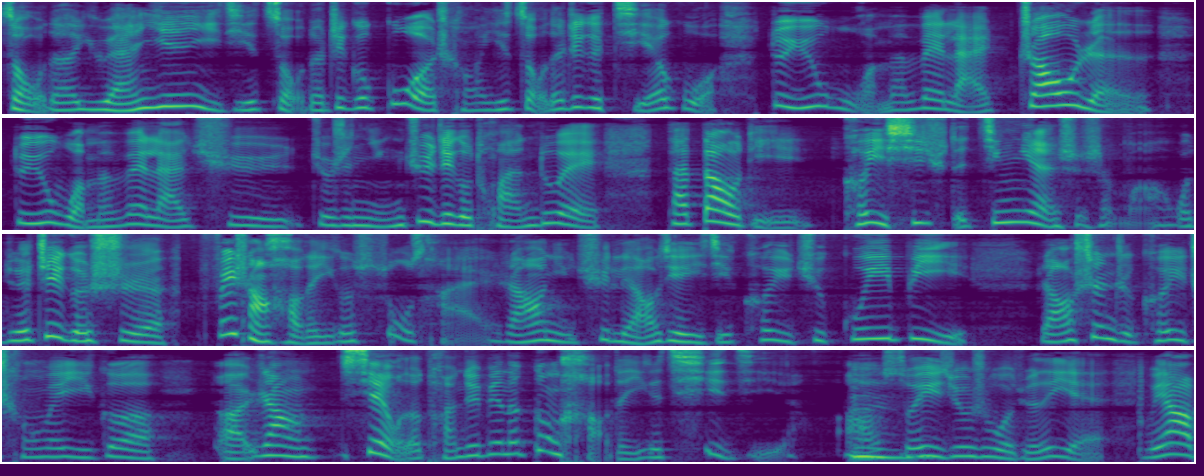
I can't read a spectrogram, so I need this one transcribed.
走的原因以及走的这个过程，以及走的这个结果，对于我们未来招人，对于我们未来去就是凝聚这个团队，它到底可以吸取的经验是什么？我觉得这个是非常好的一个素材，然后你去了解，以及可以去规避，然后甚至可以成为一个呃让现有的团队变得更好的一个契机啊。嗯所以就是我觉得也不要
